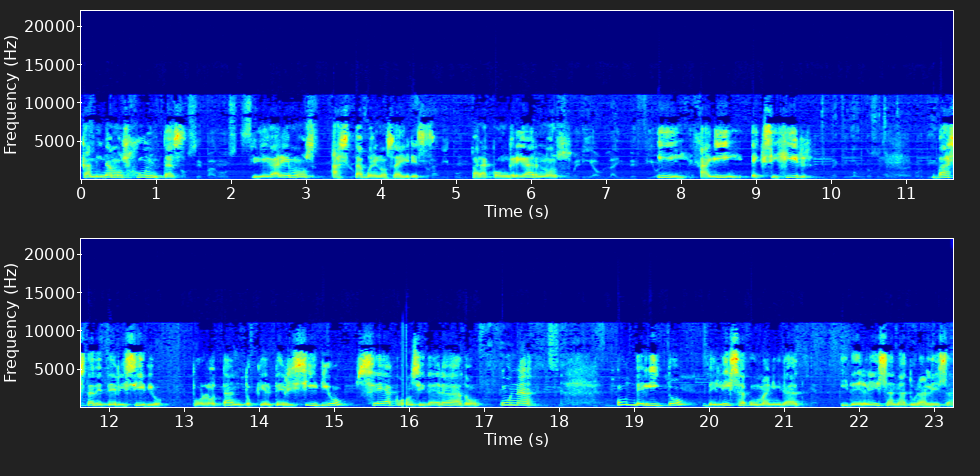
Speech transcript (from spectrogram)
Caminamos juntas llegaremos hasta Buenos Aires para congregarnos y allí exigir basta de terricidio. Por lo tanto, que el terricidio sea considerado una, un delito de lesa humanidad y de lesa naturaleza,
